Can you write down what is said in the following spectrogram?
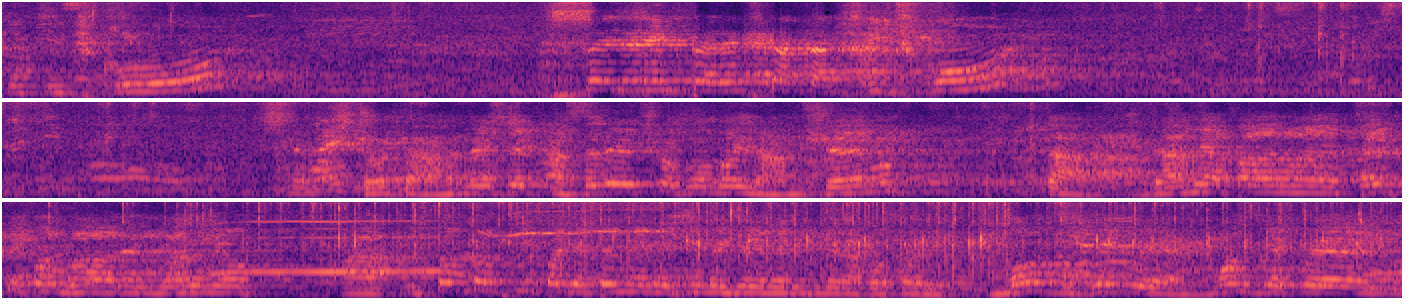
kytičku. Třetí perechta kašličku. Čtvrtá hrneček a srdéčko zlomili nám všem. Tak, dámy a pánové, Perky von Vláden, Mladoňov a i v tomto případě pevně věříme, že je nevidíme naposledy. Moc děkujem, moc děkujem.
